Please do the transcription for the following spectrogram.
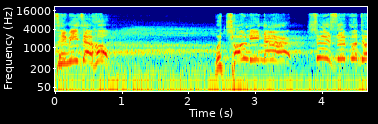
子民在后，我长林男儿誓死不退。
